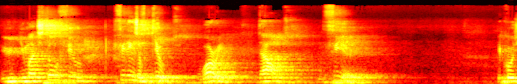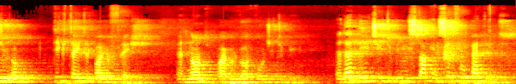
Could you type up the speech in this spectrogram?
You, you might still feel feelings of guilt, worry, doubt, and fear. Because you are dictated by your flesh and not by who God called you to be. And that leads you to being stuck in sinful patterns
